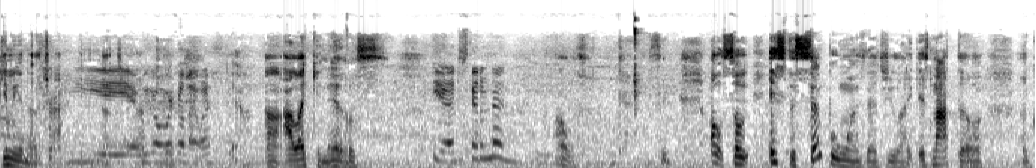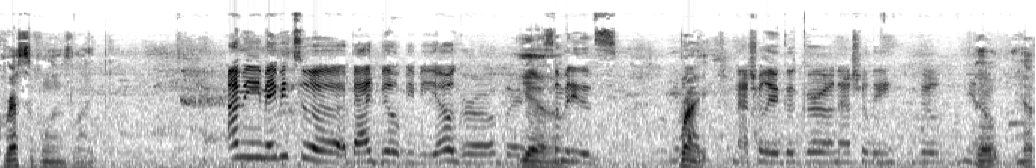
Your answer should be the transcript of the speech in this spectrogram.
give me another try. Yeah, another yeah. We're going to work on that one. Yeah. Uh, I like your nails. Yeah, I just got them done. Oh, okay. See? Oh, so it's the simple ones that you like. It's not the aggressive ones like I mean, maybe to a bad built BBL girl, but yeah. somebody that's you know, right naturally a good girl, naturally built. You built. Yep.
